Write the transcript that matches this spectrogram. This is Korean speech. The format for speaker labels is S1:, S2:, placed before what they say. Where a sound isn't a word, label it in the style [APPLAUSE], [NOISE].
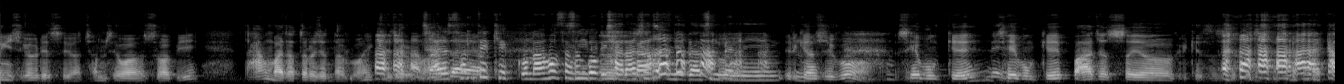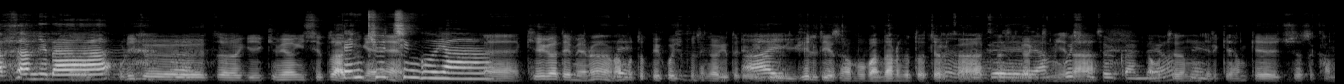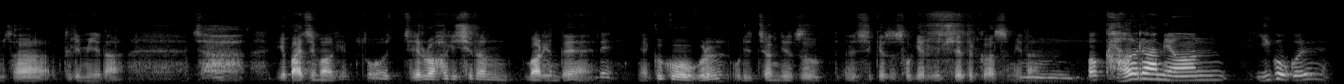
S1: 김영희 씨가 그랬어요. 참새와 수압이 딱 맞아 떨어진다고 이 계절과. [LAUGHS]
S2: 잘
S3: 맞아요.
S2: 선택했구나 허성이.
S3: 선곡 잘하셨습니다 선배님.
S1: 이렇게
S3: 음.
S1: 하시고 세 분께
S3: 네.
S1: 세 분께 빠졌어요 그렇게 쓰셨거든요. [LAUGHS]
S3: 감사합니다.
S1: 우리 그 저기 김영희 씨도 나중에
S2: 땡큐 친구야.
S1: 예, 기회가 되면은
S3: 네.
S1: 한번 또 뵙고 싶은 생각이 들어요.
S3: 아이.
S1: 이 휠드에서 한번 만나는 것도 어쩔까 그런
S3: 네,
S1: 생각이
S3: 한번
S1: 듭니다.
S3: 좋을 것 같네요.
S1: 아무튼
S3: 네.
S1: 이렇게 함께 해주셔서 감사드립니다. 자, 이게 마지막에 또 제일로 하기 싫은 말인데
S3: 네.
S1: 예, 끝곡을 우리 정진숙 씨께서 소개를 해주셔야 될 것 같습니다.
S3: 음, 뭐 가을하면 이 곡을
